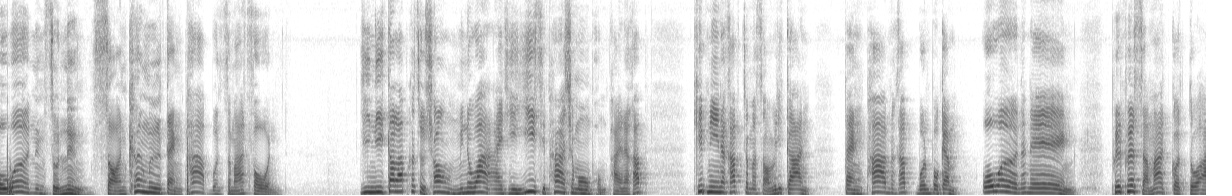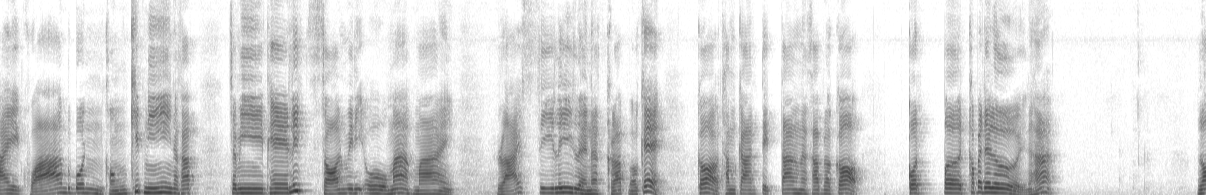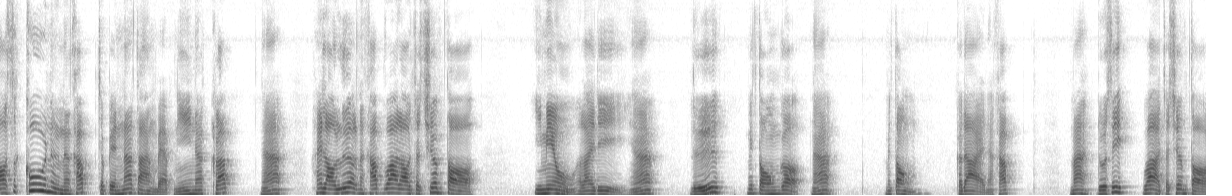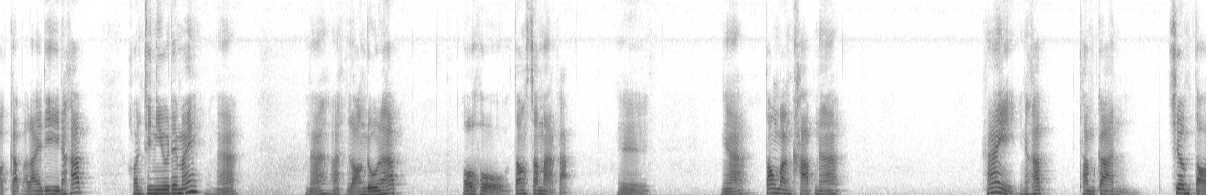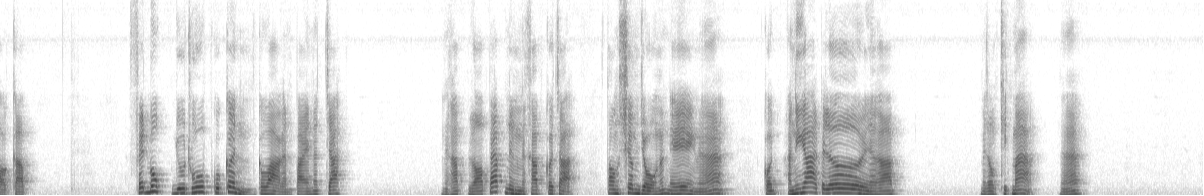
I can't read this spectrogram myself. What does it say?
Over 101 สอนเครื่องมือแต่งภาพบนสมาร์ทโฟน ยินดีต้อนรับเข้าสู่ช่อง Minova IT 25 ชั่วโมงผมภายนะครับ คลิปนี้นะครับจะมาสอนวิธีการแต่งภาพนะครับบนโปรแกรม Over นั่นเอง เพื่อนๆสามารถกดตัว i ขวาบนของคลิปนี้นะครับ จะมีเพลย์ลิสต์สอนวิดีโอมากมาย หลายซีรีส์เลยนะครับ โอเค ก็ทำการติดตั้งนะครับ แล้วก็กดเปิดเข้าไปได้เลยนะฮะรอสักครู่หนึ่งนะครับ จะเป็นหน้าต่างแบบนี้นะครับนะให้เราเลือกนะครับว่าเราจะเชื่อมต่ออีเมลอะไรดีนะหรือไม่ตรงก็นะไม่ต้องก็ได้นะครับ มาดูสิว่าจะเชื่อมต่อกับอะไรดีนะครับ continue ได้ไหมนะ นะอะลองดูนะครับ โอ้โห ต้องสมัครอะเออเนี่ยต้องบังคับนะ ให้นะครับทำการเชื่อมต่อกับ Facebook YouTube Google ก็ว่ากันไปนะจ๊ะนะครับรอแป๊บหนึ่งนะครับก็จะต้องเชื่อมโยงนั่นเองนะกดอนุญาตไปเลยนะครับ ไม่ต้องคิดมากนะ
